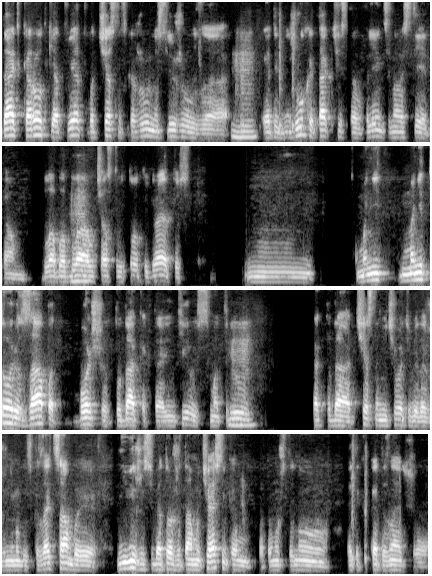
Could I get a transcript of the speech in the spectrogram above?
дать короткий ответ. Вот честно скажу, не слежу за этой движухой. Так чисто в ленте новостей там бла-бла-бла, участвует тот, играет. То есть мони- мониторю Запад, больше туда как-то ориентируюсь, смотрю. Мгм. Как-то, да, честно, ничего тебе даже не могу сказать. Сам бы не вижу себя тоже там участником, потому что, ну, это какая-то, знаешь, э,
